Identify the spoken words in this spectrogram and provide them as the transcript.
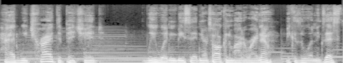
had we tried to pitch it, we wouldn't be sitting here talking about it right now because it wouldn't exist.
